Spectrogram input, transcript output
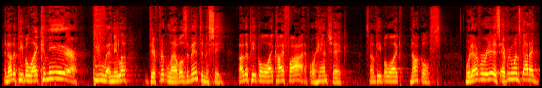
And other people like, come here. And they love different levels of intimacy. Other people like high five or handshake. Some people like knuckles. Whatever it is, everyone's got a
